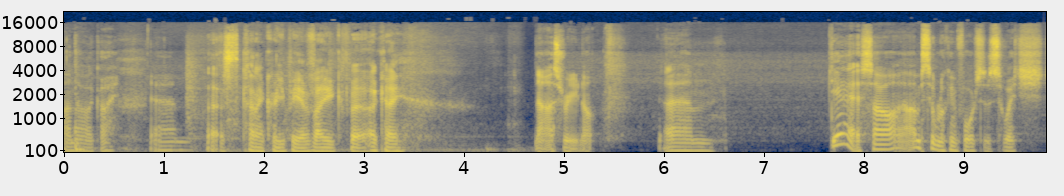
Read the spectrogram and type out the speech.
I know a guy. Um, That's kind of creepy and vague, but okay. no, it's really not. Um, yeah, so I, I'm still looking forward to the Switch.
